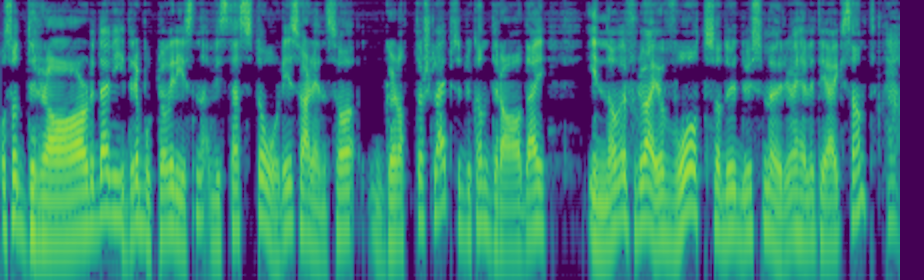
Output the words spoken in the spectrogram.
Og så drar du deg videre bortover isen. Hvis det er stålig, så er den så glatt og sleip, så du kan dra deg innover, for du er jo våt, så du, du smører jo hele tida, ikke sant? Ja.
